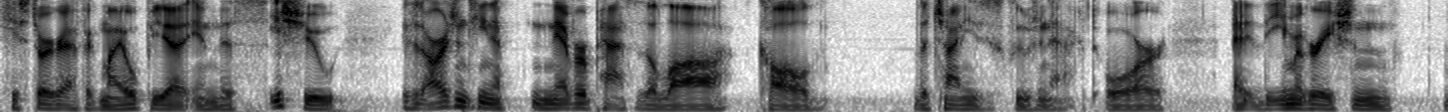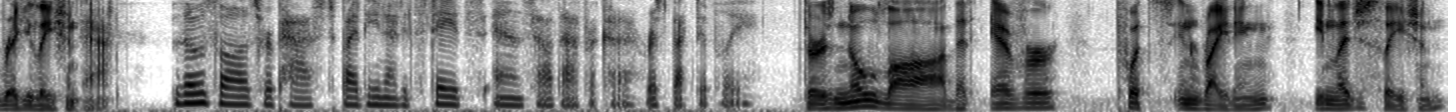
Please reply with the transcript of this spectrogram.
historiographic myopia in this issue, is that Argentina never passes a law called the Chinese Exclusion Act or uh, the Immigration Regulation Act. Those laws were passed by the United States and South Africa, respectively. There is no law that ever puts in writing in legislation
